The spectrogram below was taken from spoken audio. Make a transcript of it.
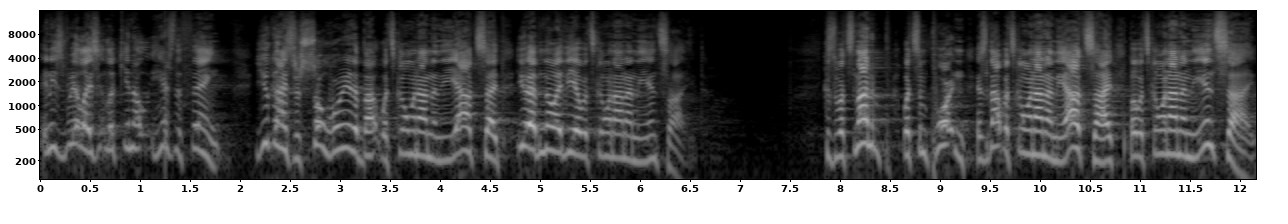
and he's realizing, look, you know, here's the thing. You guys are so worried about what's going on on the outside, you have no idea what's going on on the inside. Because what's, not, what's important is not what's going on on the outside, but what's going on on the inside.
